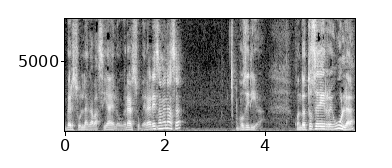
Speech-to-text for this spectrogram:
versus la capacidad de lograr superar esa amenaza es positiva. Cuando esto se desregula,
